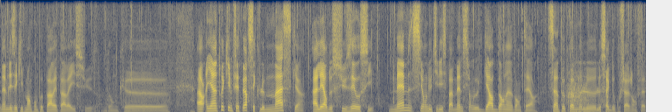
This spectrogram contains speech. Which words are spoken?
Même les équipements qu'on peut pas réparer, ils s'usent. Donc. Alors il y a un truc qui me fait peur, c'est que le masque a l'air de s'user aussi, même si on l'utilise pas, même si on le garde dans l'inventaire. C'est un peu comme le, sac de couchage en fait.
